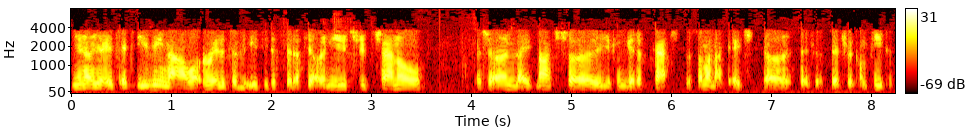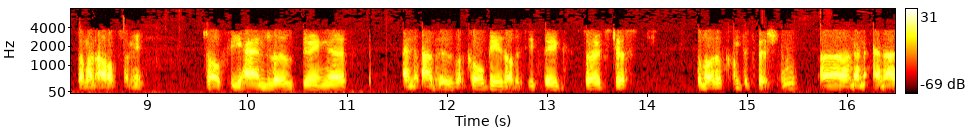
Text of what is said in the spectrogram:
you know, yeah, it's, it's easy now, relatively easy to set up your own YouTube channel, get your own late night show. You can get attached to someone like HBO, et cetera, et cetera, compete with someone else. I mean, Chelsea Handler's doing it, and others. Colby is obviously big. So it's just a lot of competition, um, and, and I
